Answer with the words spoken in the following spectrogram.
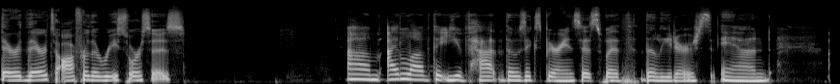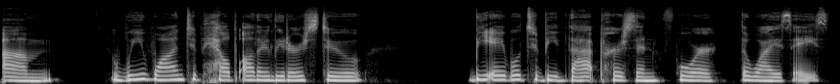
they're there to offer the resources. Um, I love that you've had those experiences with the leaders and um, we want to help other leaders to be able to be that person for the YSAs.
